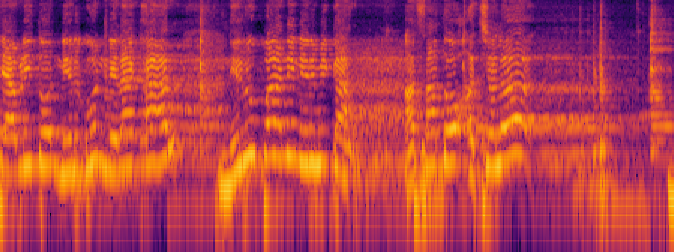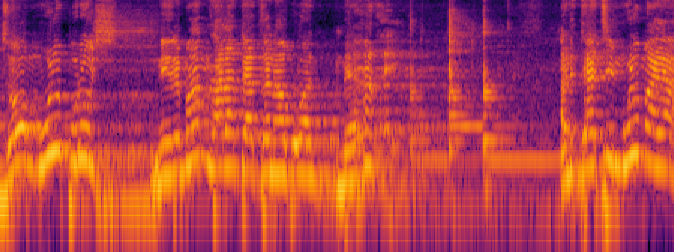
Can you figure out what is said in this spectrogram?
त्यावेळी तो निर्गुण निराकार निरूप आणि निर्विकार असा तो अचल जो मूळ पुरुष निर्माण झाला त्याचं नाव ज्ञान आहे. आणि त्याची मूळ माया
